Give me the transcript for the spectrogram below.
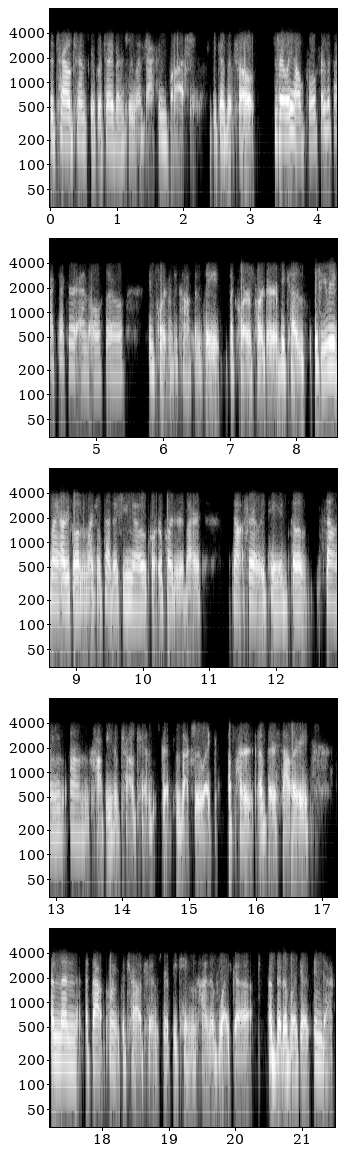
The trial transcript, which I eventually went back and bought because it felt really helpful for the fact checker and also important to compensate the court reporter because if you read my article in the Marshall Project, you know court reporters are not fairly paid. So selling um, copies of trial transcripts is actually like a part of their salary. And then at that point, the trial transcript became kind of like a, a bit of like an index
